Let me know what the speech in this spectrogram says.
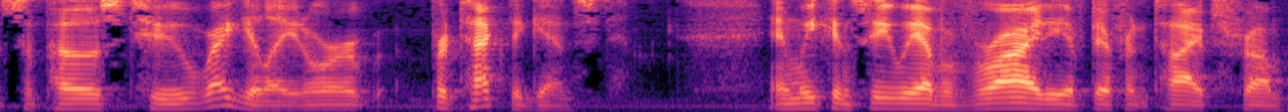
supposed to regulate or protect against. And we can see we have a variety of different types from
